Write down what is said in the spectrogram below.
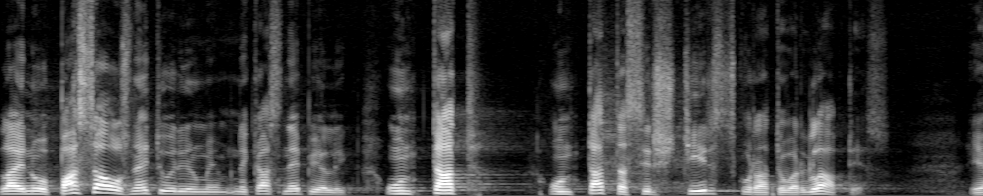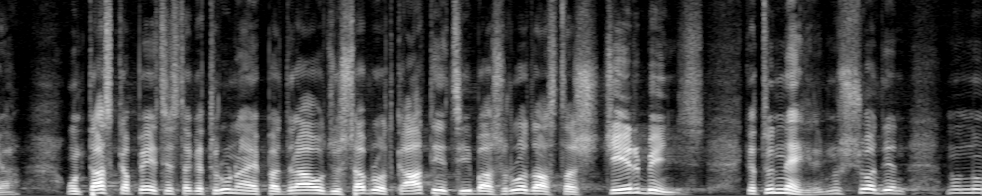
Lai no pasaules neturimiem nekas nepielikt. Un tad, un tad tas ir šķirsts, kurā tu vari glābties. Ja? Un tas, kāpēc es tagad runāju par draudzu, saprotu, ka attiecībās rodās tās šķirbiņas, ka tu negribi. Nu šodien, nu, nu,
